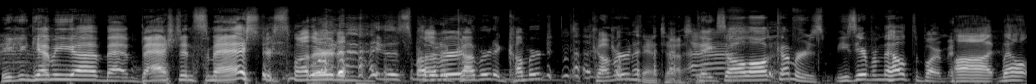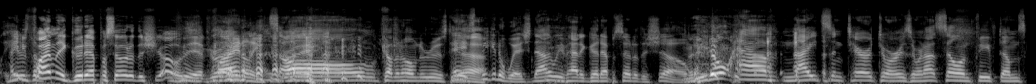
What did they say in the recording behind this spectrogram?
He can get me uh, ba- bashed and smashed or smothered and He's smothered and covered and cumbered. covered. Fantastic. Takes all all comers. He's here from the health department. Uh, well, Hey, here's the finally a good episode of the show. Yeah, great. finally, it's all coming home to roost. Hey, Yeah. speaking of which, now that we've had a good episode of the show, we don't have knights and territories, and we're not selling fiefdoms.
